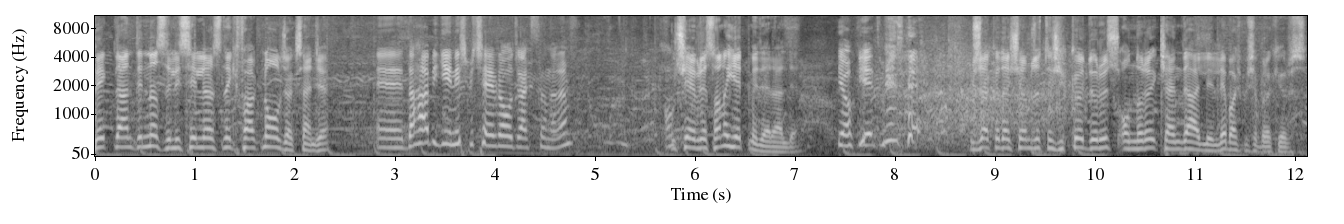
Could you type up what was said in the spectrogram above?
beklentin nasıl? Liseliler arasındaki fark ne olacak sence? Ee, daha bir geniş bir çevre olacak sanırım. Bu çevre sana yetmedi herhalde. Yok yetmedi. Biz arkadaşlarımıza teşekkür ediyoruz. Onları kendi halleriyle baş başa bırakıyoruz.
